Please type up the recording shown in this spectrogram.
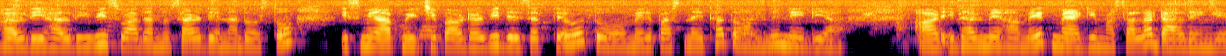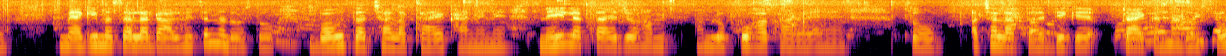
हल्दी हल्दी भी स्वाद अनुसार देना दोस्तों। इसमें आप मिर्ची पाउडर भी दे सकते हो तो मेरे पास नहीं था तो हमने नहीं दिया। और इधर में हम एक मैगी मसाला डाल देंगे। मैगी मसाला डालने से ना दोस्तों, बहुत अच्छा लगता है खाने में। नहीं लगता है जो हम हम लोग पोहा खा रहे हैं तो अच्छा लगता है। दे के ट्राई करना दोस्तों।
